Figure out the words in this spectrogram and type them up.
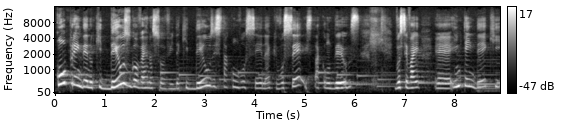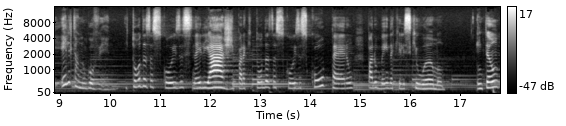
compreendendo que Deus governa a sua vida, que Deus está com você, né? Que você está com Deus, você vai é, entender que Ele está no governo e todas as coisas, né? Ele age para que todas as coisas cooperam para o bem daqueles que o amam. Então,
